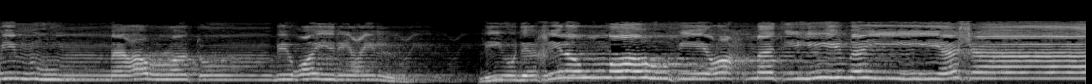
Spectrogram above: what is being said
منهم معرة بغير علم ليدخل الله في رحمته من يشاء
